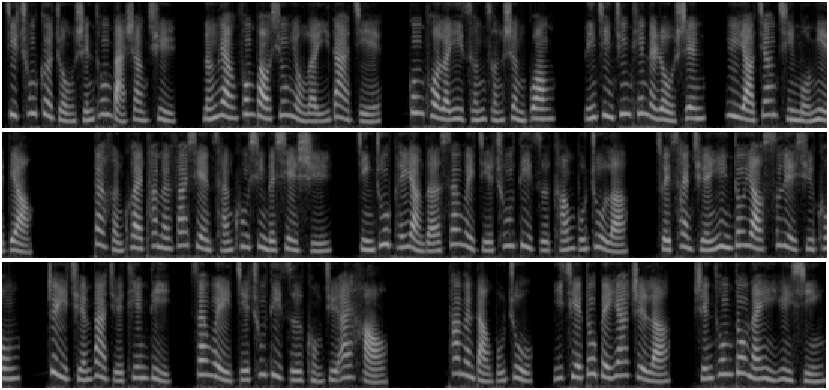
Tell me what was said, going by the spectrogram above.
祭出各种神通打上去，能量风暴汹涌了一大截，攻破了一层层圣光，临近君天的肉身，欲要将其磨灭掉。但很快他们发现残酷性的现实，锦珠培养的三位杰出弟子扛不住了。璀璨拳印都要撕裂虚空，这一拳霸绝天地。三位杰出弟子恐惧哀嚎，他们挡不住，一切都被压制了。神通都难以运行，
